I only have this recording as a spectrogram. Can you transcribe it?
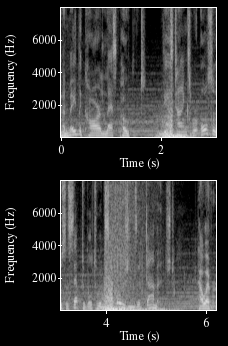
and made the car less potent. These tanks were also susceptible to explosions if damaged. However,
